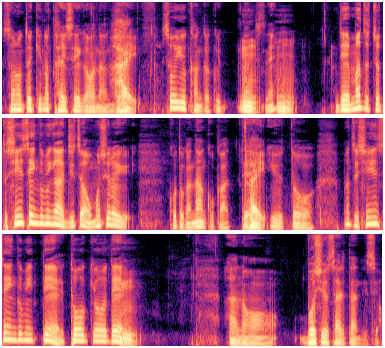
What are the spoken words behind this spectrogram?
その時の体制側なんで、はい。そういう感覚なんですね、うんうん。でまずちょっと新選組が実は面白いことが何個かあってはい。言うと、まず新選組って東京で、うん。あの募集されたんですよ。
